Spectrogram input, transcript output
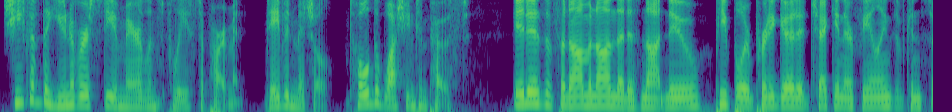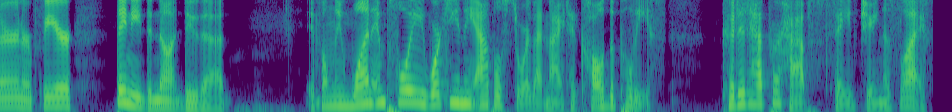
Chief of the University of Maryland's Police Department, David Mitchell, told the Washington Post It is a phenomenon that is not new. People are pretty good at checking their feelings of concern or fear. They need to not do that. If only one employee working in the Apple store that night had called the police, could it have perhaps saved Jayna's life?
